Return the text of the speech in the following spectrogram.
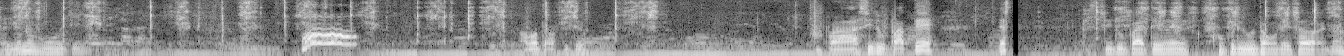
होइन मोजी अब त अस्ति त्यो बा सिरुपाते यस सिरुपाते खुकुरी उदाउँदैछ होइन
